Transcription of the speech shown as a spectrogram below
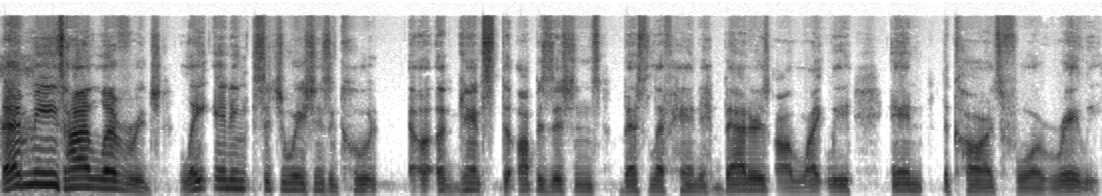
That means high leverage, late inning situations include uh, against the opposition's best left-handed batters are likely in the cards for Raley.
